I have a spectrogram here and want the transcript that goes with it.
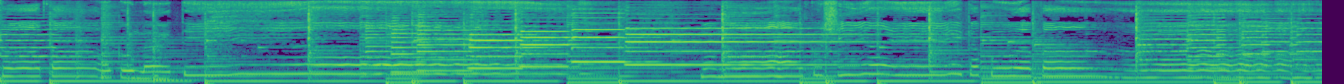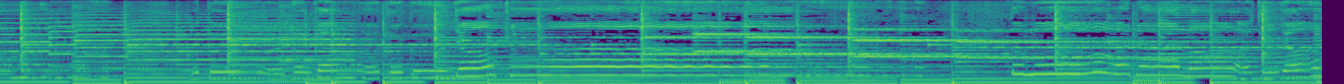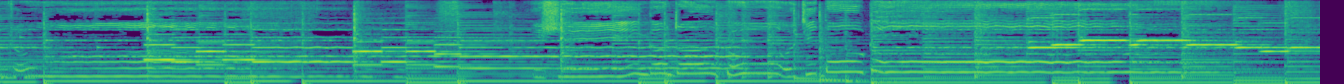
cho tôi cùng lời tiếng. Momo kushia i kapua pau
